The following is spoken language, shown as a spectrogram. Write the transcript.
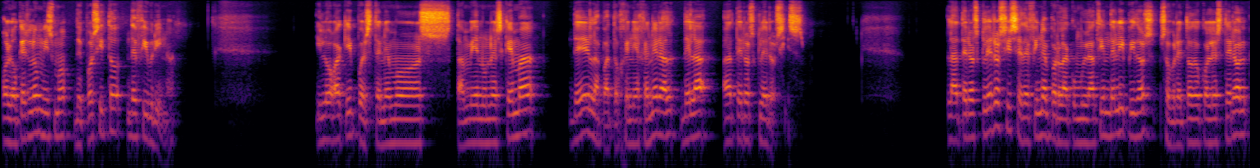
o lo que es lo mismo depósito de fibrina. Y luego aquí pues tenemos también un esquema de la patogenia general de la aterosclerosis. La aterosclerosis se define por la acumulación de lípidos, sobre todo colesterol,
